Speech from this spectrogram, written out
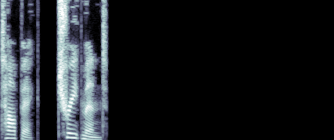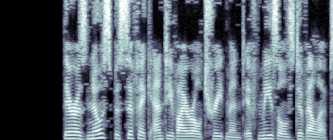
Topic: Treatment There is no specific antiviral treatment if measles develops.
